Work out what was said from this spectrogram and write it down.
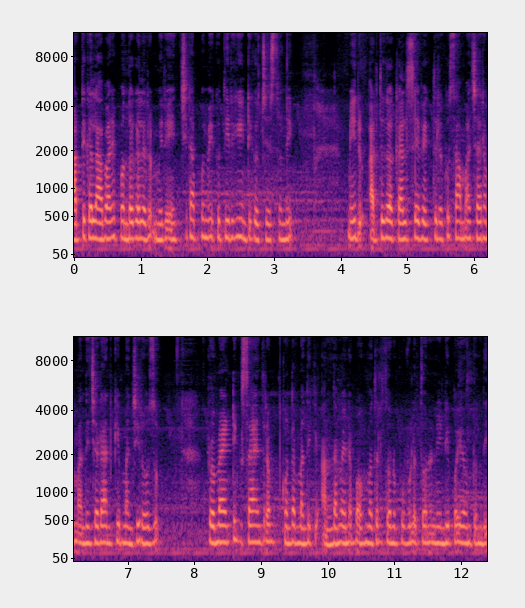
ఆర్థిక లాభాన్ని పొందగలరు. మీరు ఇచ్చినప్పుడు మీకు తిరిగి ఇంటికి వచ్చేస్తుంది. మీరు అరుదుగా కలిసే వ్యక్తులకు సమాచారం అందించడానికి మంచి రోజు. రొమాంటిక్ సాయంత్రం కొంతమందికి అందమైన బహుమతులతోనూ పువ్వులతోనూ నిండిపోయి ఉంటుంది.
